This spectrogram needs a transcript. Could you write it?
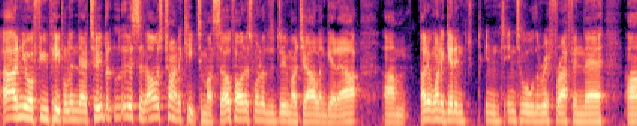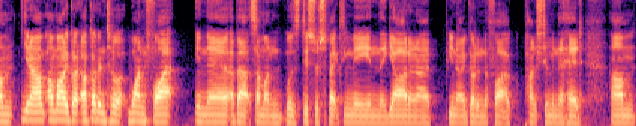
I knew a few people in there too, but listen, I was trying to keep to myself. I just wanted to do my jail and get out. Um, I didn't want to get in, in, into all the riffraff in there. Um, you know, I, I might have got I got into one fight in there about someone was disrespecting me in the yard, and I you know got in the fight, I punched him in the head. Um,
